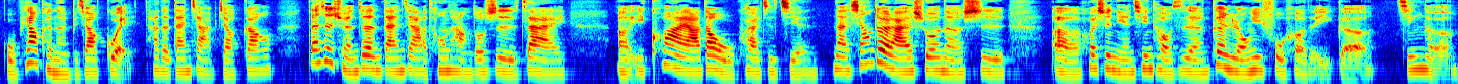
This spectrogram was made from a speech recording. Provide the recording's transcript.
股票可能比较贵，它的单价比较高，但是权证单价通常都是在。呃，一块啊到五块之间，那相对来说呢，是呃会是年轻投资人更容易负荷的一个金额。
